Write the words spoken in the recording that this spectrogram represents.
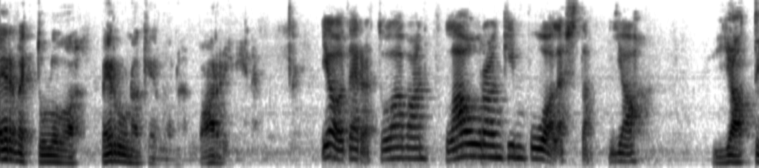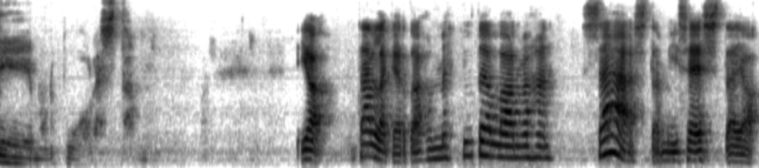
tervetuloa Perunakellon pariin. Joo, tervetuloa vaan Laurankin puolesta ja... Ja Teemun puolesta. Ja tällä kertaa me jutellaan vähän säästämisestä ja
